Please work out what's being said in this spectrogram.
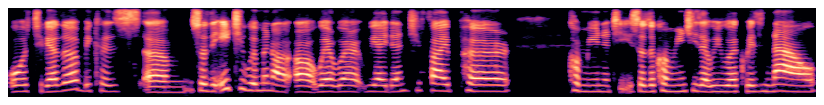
all together because um, so the 80 women are, are where, where we identify per community. So the community that we work with now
